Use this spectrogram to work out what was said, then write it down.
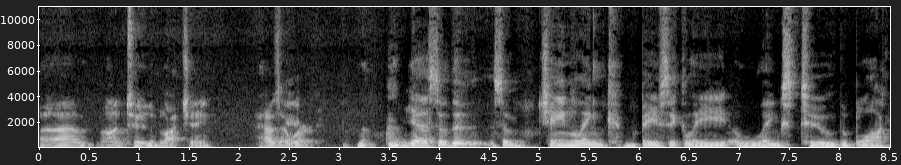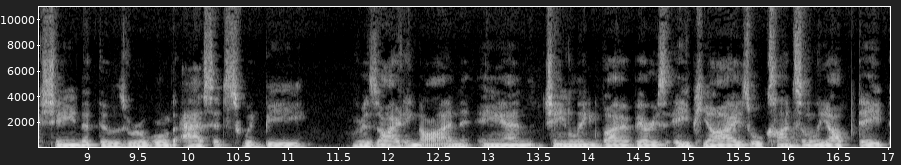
um, onto the blockchain? How does that work? Yeah, so the so Chainlink basically links to the blockchain that those real world assets would be residing on, and Chainlink via various APIs will constantly update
